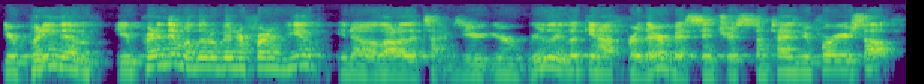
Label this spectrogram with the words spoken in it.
you're putting them you're putting them a little bit in front of you you know a lot of the times. You're, you're really looking out for their best interest sometimes before yourself.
